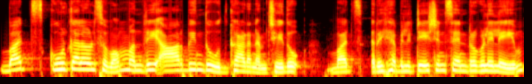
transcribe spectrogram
ബഡ് സ്കൂൾ കലോത്സവം മന്ത്രി ആർ ബിന്ദു ഉദ്ഘാടനം ചെയ്തു. ബഡ്സ് റീഹബിലിറ്റേഷൻ സെന്ററുകളിലെയും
